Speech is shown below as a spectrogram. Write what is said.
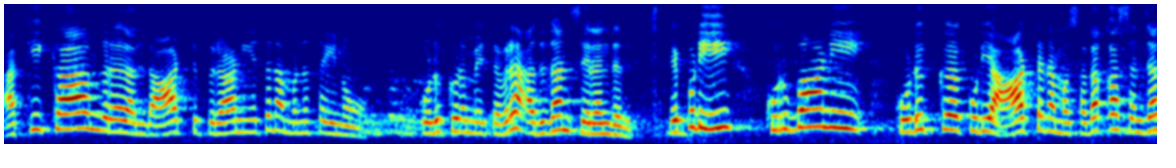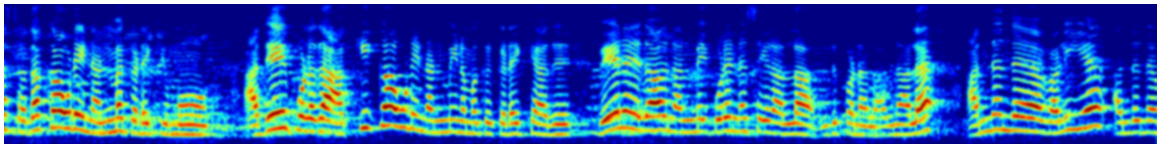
அக்கிகாங்கிற அந்த ஆட்டு பிராணியத்தை நம்ம என்ன செய்யணும்? கொடுக்கணுமே தவிர அதுதான் சிறந்தது. எப்படி? குர்பானி கொடுக்கக்கூடிய ஆட்டை நம்ம சதக்கா செஞ்சால் சதக்காவுடைய நன்மை கிடைக்குமோ? அதே போலதான் அக்கிக்காவுடைய நன்மை நமக்கு கிடைக்காது. வேற ஏதாவது நன்மை கூட என்ன செய்யலாம்ல? இது பண்ணலாம். அதனால அந்தந்த வழியை அந்தந்த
